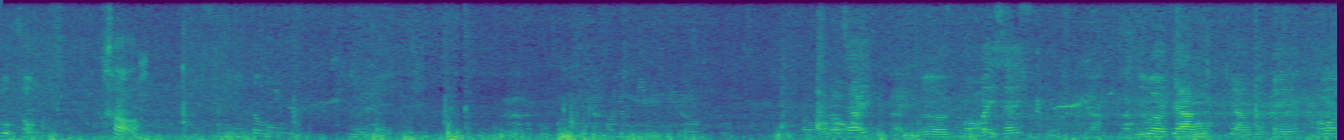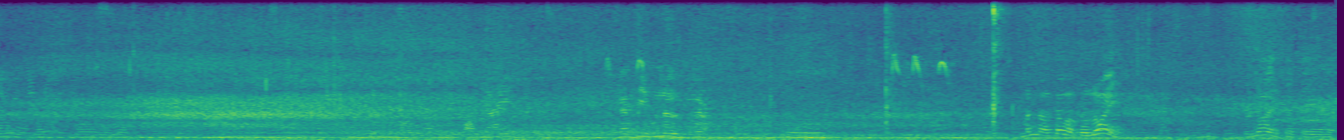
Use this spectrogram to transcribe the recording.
บวกสองเขาต้องใช้เออมันไม่ใช้ห รือว่ายางยางกาแฟเพราะว่านั่นมันแค่ทีมันเลิกเลยมันเราต้องเอาตัวน้อยตัวน้อยกาแฟน่ะ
